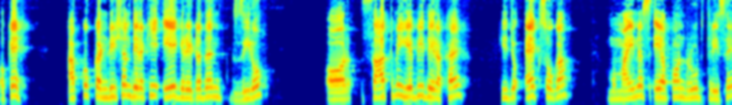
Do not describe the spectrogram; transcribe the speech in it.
okay आपको कंडीशन दे रखी है ए ग्रेटर देन ज़ीरो और साथ में ये भी दे रखा है कि जो x होगा, वो minus a upon root three से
